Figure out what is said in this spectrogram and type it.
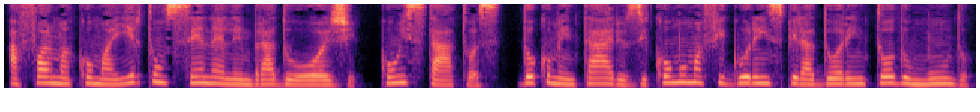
A forma como Ayrton Senna é lembrado hoje, com estátuas, documentários e como uma figura inspiradora em todo o mundo,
